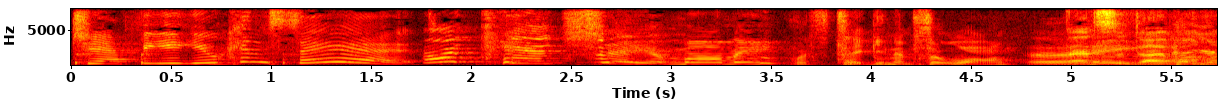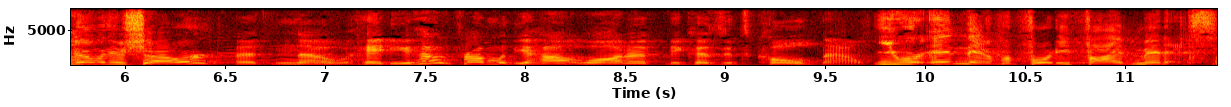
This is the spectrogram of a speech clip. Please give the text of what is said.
Jeffy, you can say it. I can't say it, mommy. What's taking them so long? Uh, That's hey, the dilemma. Hey, you're done with your shower? Uh, no. Hey, do you have a problem with your hot water? Because it's cold now. You were in there for 45 minutes.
